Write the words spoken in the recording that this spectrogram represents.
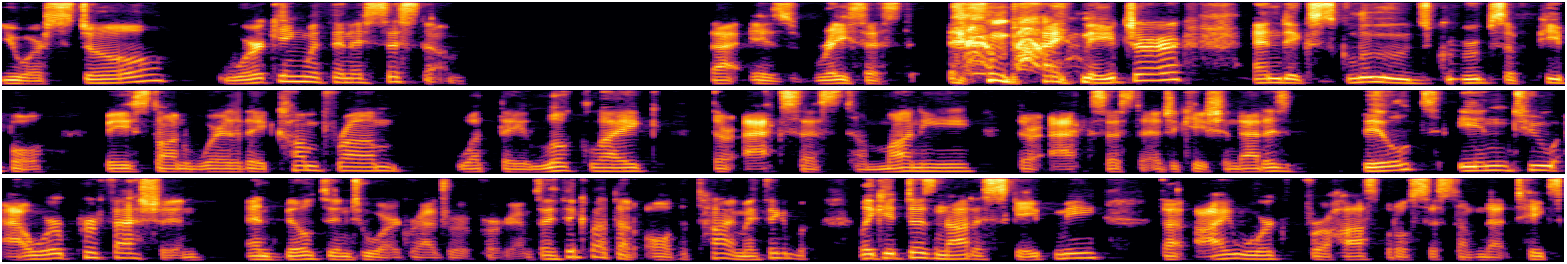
you are still working within a system that is racist by nature and excludes groups of people based on where they come from, what they look like, their access to money, their access to education. That is built into our profession and built into our graduate programs. I think about that all the time. I think about, like it does not escape me that I work for a hospital system that takes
